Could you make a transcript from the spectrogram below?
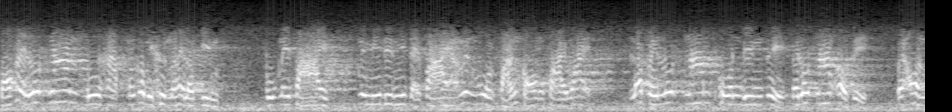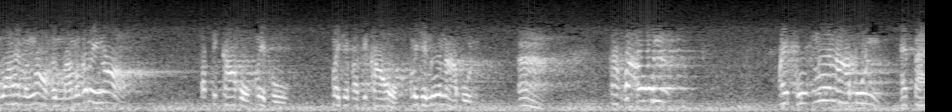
บอกให้รดน้ำมือหักมันก็ไม่ขึ้นมาให้เรากินปลูกในทรายไม่มีดินมีแต่ทรายอะไม่มวฝังกองทรายไว้ แล้วไปรดน้ำโทนดินสิไปรดน้ำเอาสิไปอ่อนว่าให้มันงอกขึ้นมามันก็ไม่งอกปฏิกาหกไม่ถูก ไม่ใช่ปฏิกาหกไม่ใช่เนื้อนาบุญอ่า พระเอิญไปปลูกเนื้อนาบุญแต่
